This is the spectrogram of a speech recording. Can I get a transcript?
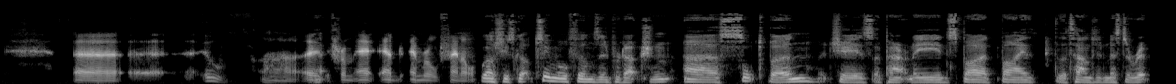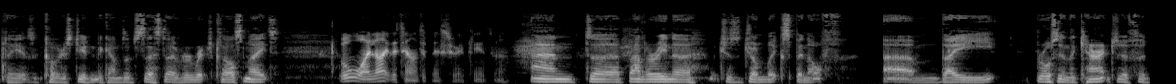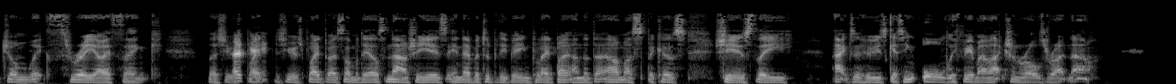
uh, uh ooh, uh, yeah. from Emerald Fennell. Well, she's got two more films in production. Uh, Saltburn, which is apparently inspired by the talented Mr. Ripley as a college student becomes obsessed over a rich classmate. Oh, I like the Talented Mr. Ripley as well. And uh, Ballerina, which is a John Wick spin-off. Um, they brought in the character for John Wick 3, I think. That she was, okay. played, she was played by somebody else. Now she is inevitably being played by Ana de Armas because she is the actor who is getting all the female action roles right now.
